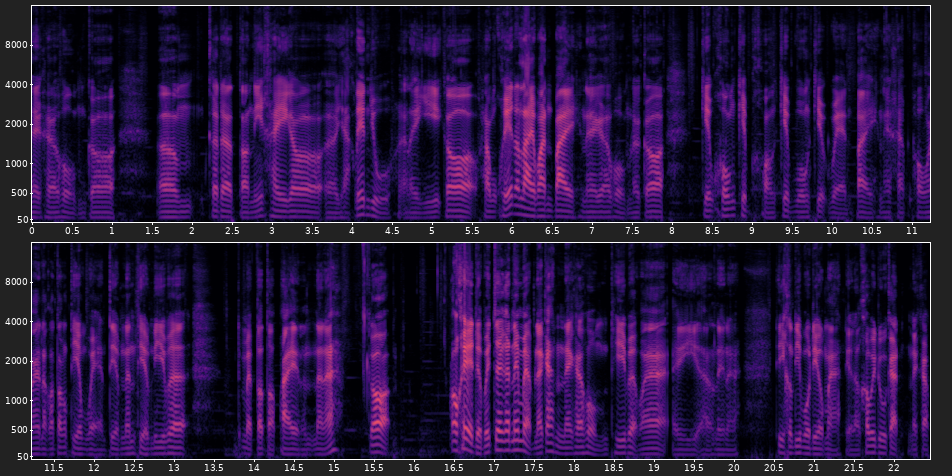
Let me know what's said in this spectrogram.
นะครับผมก็เอ่มก็ตตอนนี้ใครก็เอ่อยากเล่นอยู่อะไรอย่างนี้ก็ทำเควสอะไรวันไปนะครับผมแล้วก็เก็บคงเก็บของเก็บวงเก็บแหวนไปนะครับเพราะว่าเราก็ต้องเตรียมแหวนเตรียมนั่นเตรียมนี่เพื่อ แมปต่อๆไปนะนะ ก็ โอเค เดี๋ยวไปเจอกันในแมปแล้วกันนะครับผมที่แบบว่าไอ้อะไรนะ ที่เขารีโมเดลมาเดี๋ยวเราเข้าไปดูกันนะครับ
